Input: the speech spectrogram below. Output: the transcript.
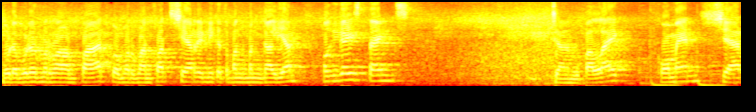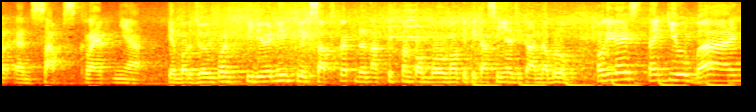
mudah-mudahan bermanfaat kalau bermanfaat share ini ke teman-teman kalian oke okay guys thanks Jangan lupa like, comment, share, and subscribe-nya. Yang baru join video ini, klik subscribe dan aktifkan tombol notifikasinya jika Anda belum. Oke okay guys, thank you, bye!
